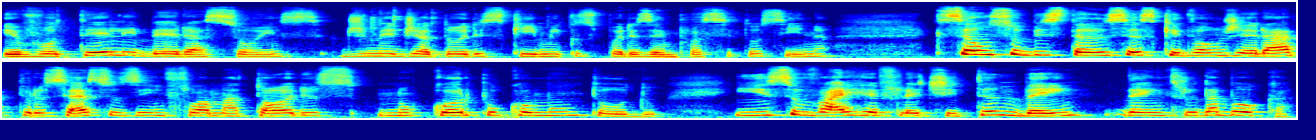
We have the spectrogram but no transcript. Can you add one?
eu vou ter liberações de mediadores químicos, por exemplo, a citocina, que são substâncias que vão gerar processos inflamatórios no corpo como um todo. E isso vai refletir também dentro da boca,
